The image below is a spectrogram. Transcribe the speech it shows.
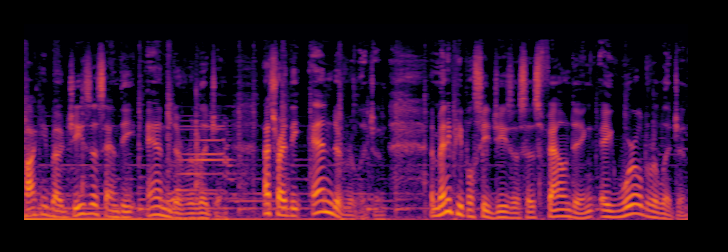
talking about Jesus and the end of religion. That's right, the end of religion. Many people see Jesus as founding a world religion.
